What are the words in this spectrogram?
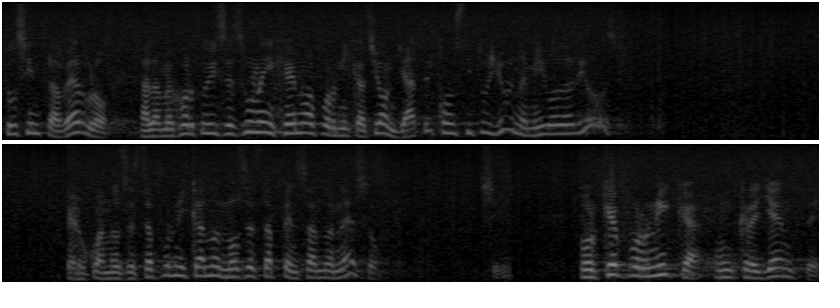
tú sin saberlo. A lo mejor tú dices una ingenua fornicación, ya te constituyó enemigo de Dios. Pero cuando se está fornicando no se está pensando en eso. ¿Por qué fornica un creyente?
